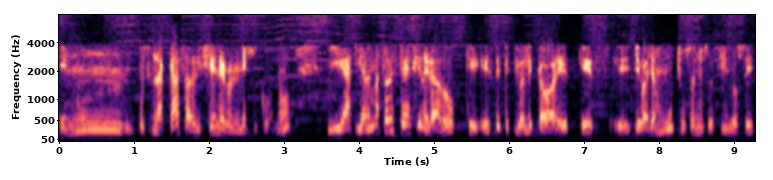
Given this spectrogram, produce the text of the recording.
en un, pues en la casa del género en México, ¿no? Y, a- y además, ¿sabes qué han generado? Que este festival de cabaret, que es eh, lleva ya muchos años haciéndose,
